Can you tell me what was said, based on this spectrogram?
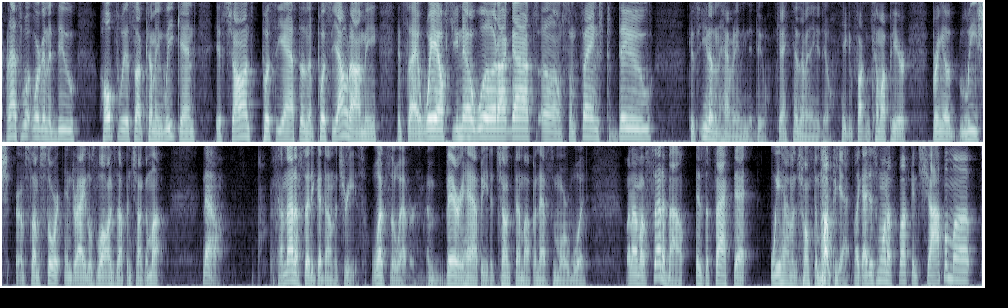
that's what we're gonna do. Hopefully this upcoming weekend if Sean's pussy ass doesn't pussy out on me and say, well, you know what, I got um, some things to do, because he doesn't have anything to do, okay? He doesn't have anything to do. He can fucking come up here, bring a leash of some sort, and drag those logs up and chunk them up. Now, I'm not upset he cut down the trees whatsoever. I'm very happy to chunk them up and have some more wood. What I'm upset about is the fact that we haven't chunked them up yet. Like, I just want to fucking chop them up.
